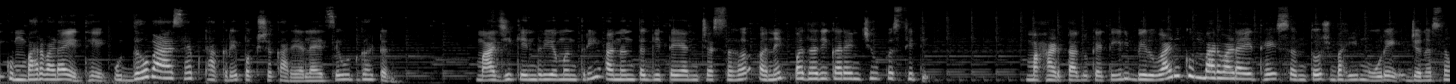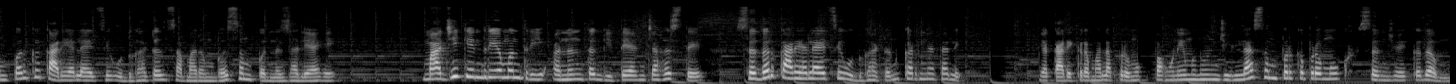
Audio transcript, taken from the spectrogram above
कुंभारवाडा येथे उद्धव बाळासाहेब ठाकरे पक्ष कार्यालयाचे उद्घाटन. माजी केंद्रीय मंत्री अनंत गीते यांच्यासह अनेक पदाधिकाऱ्यांची उपस्थिती. महाड तालुक्यातील बिरवाडी कुंभारवाडा येथे संतोषभाई मोरे जनसंपर्क कार्यालयाचे उद्घाटन समारंभ संपन्न झाले आहे. माजी केंद्रीय मंत्री अनंत गीते यांच्या हस्ते सदर कार्यालयाचे उद्घाटन करण्यात आले. या कार्यक्रमाला प्रमुख पाहुणे म्हणून जिल्हा संपर्क प्रमुख संजय कदम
